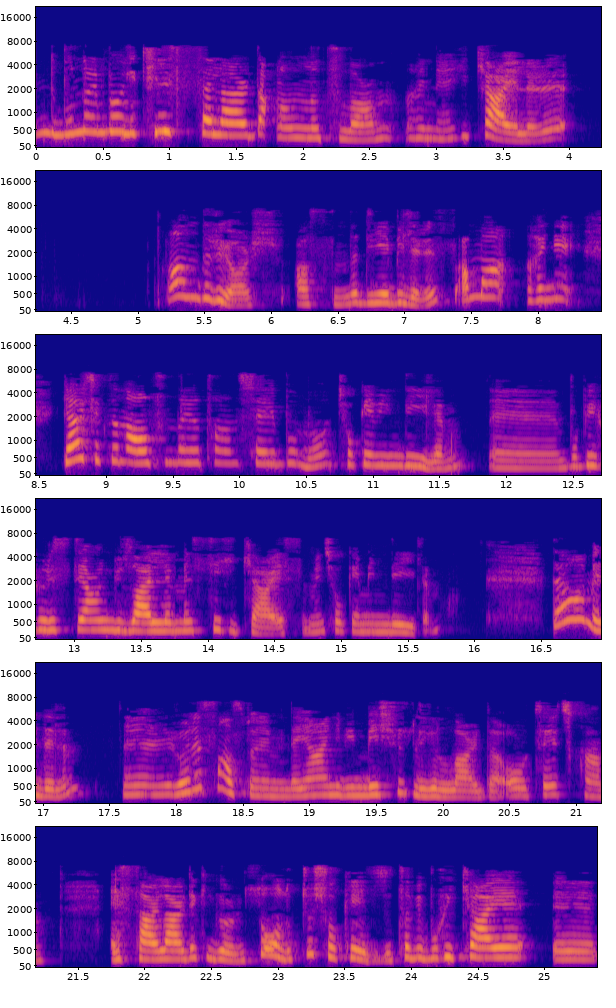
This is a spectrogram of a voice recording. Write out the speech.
Şimdi bunların böyle kiliselerde anlatılan hani hikayeleri andırıyor aslında diyebiliriz. Ama hani gerçekten altında yatan şey bu mu? Çok emin değilim. Ee, bu bir Hristiyan güzellemesi hikayesi mi? Çok emin değilim. Devam edelim. Ee, Rönesans döneminde yani 1500'lü yıllarda ortaya çıkan eserlerdeki görüntüsü oldukça şok edici. Tabii bu hikaye e,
